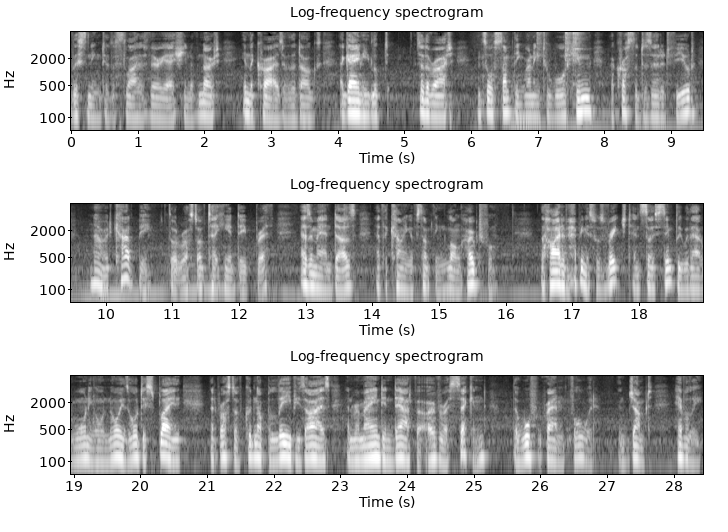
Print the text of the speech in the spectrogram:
listening to the slightest variation of note in the cries of the dogs. Again he looked to the right, and saw something running toward him across the deserted field. No, it can't be, thought Rostov, taking a deep breath as a man does at the coming of something long hoped for. The height of happiness was reached, and so simply without warning or noise or display that Rostov could not believe his eyes and remained in doubt for over a second, the wolf ran forward and jumped heavily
